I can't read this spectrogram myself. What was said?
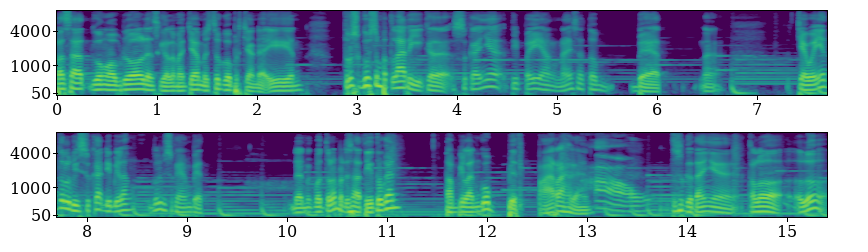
pas saat gue ngobrol dan segala macam, habis itu gue bercandain. Terus gue sempet lari ke sukanya tipe yang nice atau bad. Nah ceweknya tuh lebih suka dia bilang gue lebih suka yang bad. Dan kebetulan pada saat itu kan tampilan gue bad parah kan. Au. Terus gue tanya, kalau lu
